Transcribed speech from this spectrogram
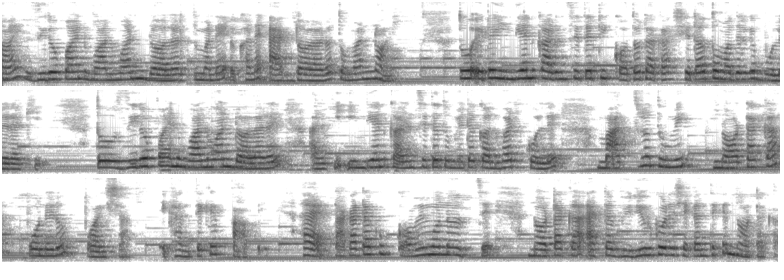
নয় zero point one one dollar মানে ওখানে এক ডলারও তোমার নয়। তো এটা ইন্ডিয়ান কারেন্সিতে ঠিক কত টাকা সেটাও তোমাদেরকে বলে রাখি। তো জিরো পয়েন্ট ওয়ান ওয়ান ডলারে আর কি ইন্ডিয়ান কারেন্সিতে তুমি এটা কনভার্ট করলে মাত্র তুমি ন টাকা পনেরো পয়সা এখান থেকে পাবে। হ্যাঁ টাকাটা খুব কমই মনে হচ্ছে। ন টাকা একটা ভিডিও করে সেখান থেকে ন টাকা।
